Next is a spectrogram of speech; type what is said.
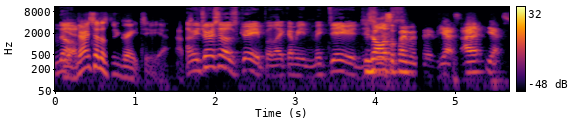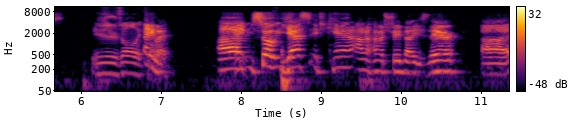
no. Yeah, Draisaitl's been great too. Yeah, I mean, Draisaitl is great, but like, I mean, McDavid. He's also playing with David. Yes, I yes. He deserves all the Anyway, um, so yes, if you can, I don't know how much trade value is there. Uh,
